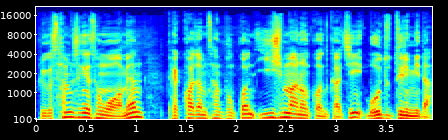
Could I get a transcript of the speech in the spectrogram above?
그리고 3승에 성공하면 백화점 상품권 20만원권까지 모두 드립니다.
